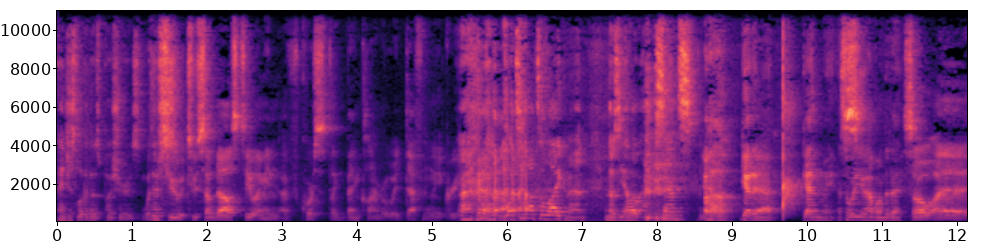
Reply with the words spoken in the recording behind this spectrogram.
And just look at those pushers. With There's two two subdials too. I mean, of course, like Ben Clymer would definitely agree. What's not to like, man? And those yellow accents. Yeah. Ugh, get in Yeah. me. Get in me. So what do you have on today? So, uh,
